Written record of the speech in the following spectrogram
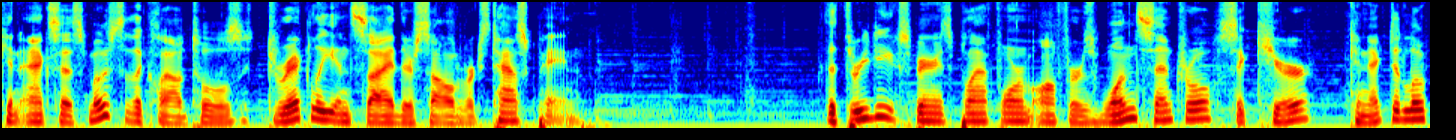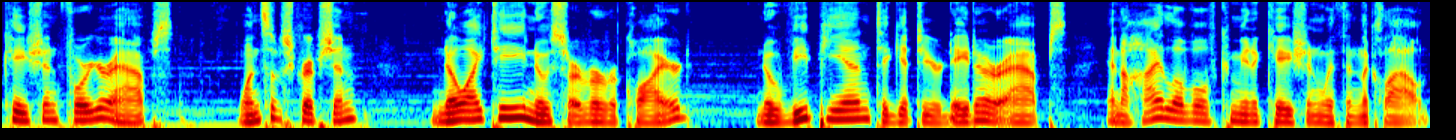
can access most of the cloud tools directly inside their SOLIDWORKS task pane. The 3D Experience platform offers one central, secure, connected location for your apps, one subscription, no IT, no server required, no VPN to get to your data or apps, and a high level of communication within the cloud.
